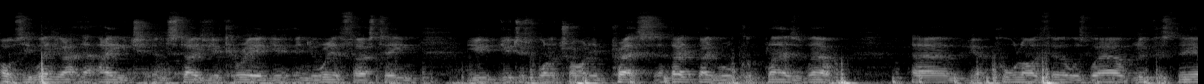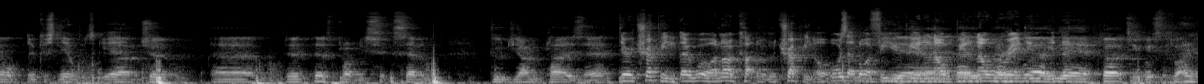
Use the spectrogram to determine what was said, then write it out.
obviously, when you're at that age and stage of your career, you, and you're in the first team, you, you just want to try and impress, and they, they were all good players as well. Um, you know, Paul Ifill as well, Lucas Neill, Lucas Neill was yeah. Bircham. Um, there, there's probably six, seven good young players there. They're a trappy. They were. I know a couple of them. A trappy lot. What was that like for you being an old, being an older head were, in, in the yeah, Bertie was the main,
